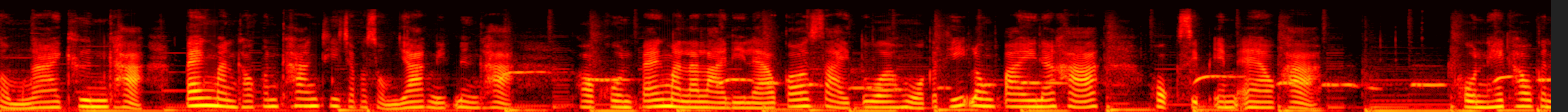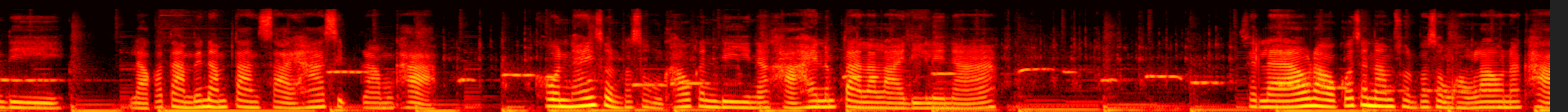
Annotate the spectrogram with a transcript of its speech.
สมง่ายขึ้นค่ะ แป้งมันเขาค่อนข้างที่จะผสมยากนิดนึงค่ะ พอคนแป้งมันละลายดีแล้ว ก็ใส่ตัวหัวกะทิลงไปนะคะ 60 ml ค่ะ คนให้เข้ากันดี แล้วก็ตามด้วยน้ำตาลทราย 50 กรัมค่ะ คนให้ส่วนผสมเข้ากันดีนะคะ ให้น้ำตาลละลายดีเลยนะ เสร็จแล้วเราก็จะนำส่วนผสมของเรานะคะ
